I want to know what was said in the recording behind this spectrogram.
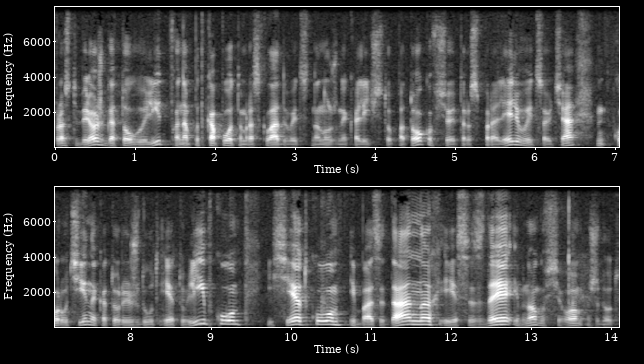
Просто берешь готовую липку, она под капотом раскладывается на нужное количество потоков, все это распараллеливается, а у тебя корутины, которые ждут эту липку, и сетку, и базы данных, и SSD, и много всего ждут.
